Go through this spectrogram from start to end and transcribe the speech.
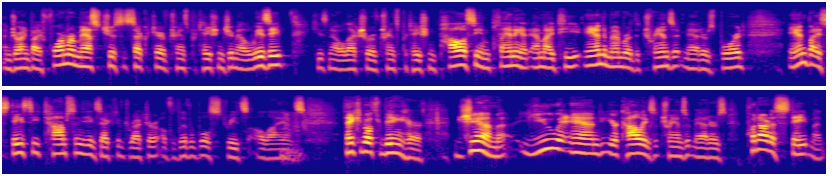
I'm joined by former Massachusetts Secretary of Transportation Jim Aloisi. He's now a lecturer of transportation policy and planning at MIT and a member of the Transit Matters Board, and by Stacy Thompson, the Executive Director of LivableStreets Alliance. Thank you both for being here. Jim, you and your colleagues at Transit Matters put out a statement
